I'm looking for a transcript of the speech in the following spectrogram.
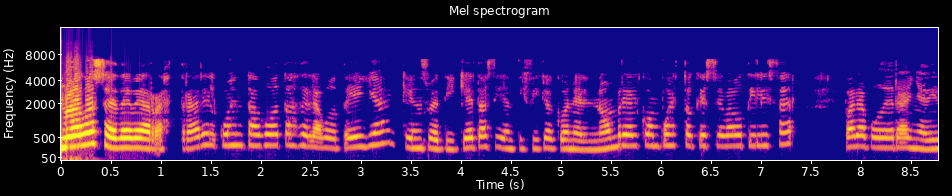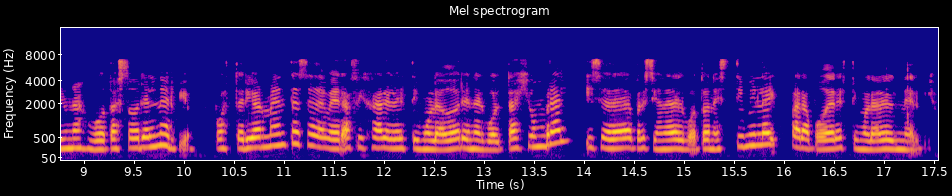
Luego se debe arrastrar el cuentagotas de la botella, que en su etiqueta se identifica con el nombre del compuesto que se va a utilizar, para poder añadir unas gotas sobre el nervio. Posteriormente se deberá fijar el estimulador en el voltaje umbral y se debe presionar el botón Stimulate para poder estimular el nervio.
